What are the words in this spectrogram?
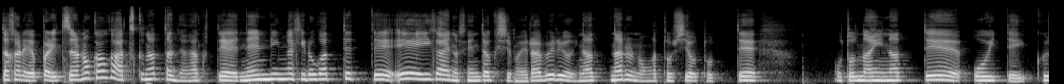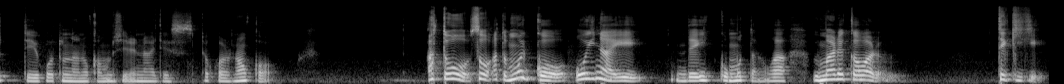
だからやっぱり面の皮が厚くなったんじゃなくて、年輪が広がってって、A 以外の選択肢も選べるようになるのが年を取って、大人になって老いていくっていうことなのかもしれないです。だからなんか、あと、そう、あともう一個老いないで一個思ったのが、生まれ変わる。適宜。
